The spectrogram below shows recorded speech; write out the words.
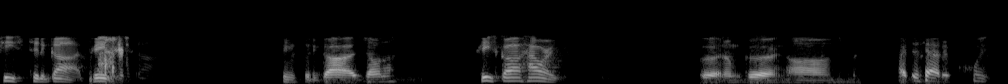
Peace to the God. Peace. Peace to the God, Jonah. Peace, God. How are you? Good. I'm good. Um, I just had a quick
